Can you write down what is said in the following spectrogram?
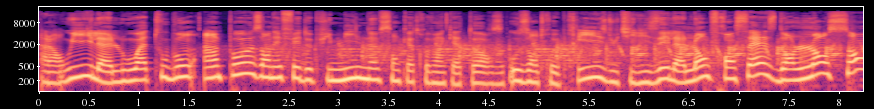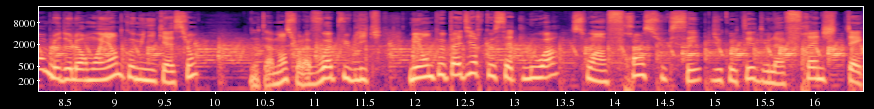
Alors oui, la loi Toubon impose en effet depuis 1994 aux entreprises d'utiliser la langue française dans l'ensemble de leurs moyens de communication, notamment sur la voie publique. Mais on ne peut pas dire que cette loi soit un franc succès du côté de la French Tech.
